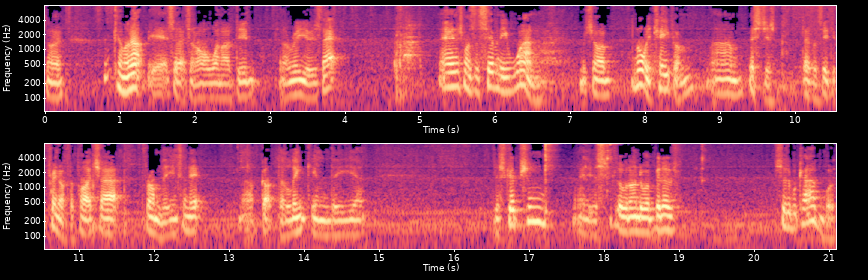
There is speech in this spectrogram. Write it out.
So coming up, yeah, so that's an old one I did. So I reused that. And this one's a 71, which I normally keep them. Um, this is just, as I said, you print off the pie chart from the internet. I've got the link in the uh, description and you just glue it onto a bit of suitable cardboard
